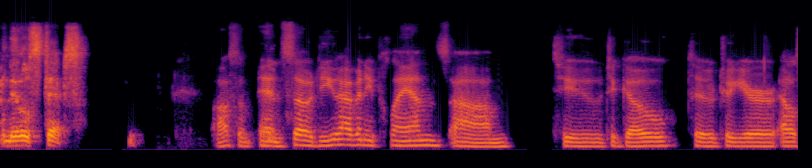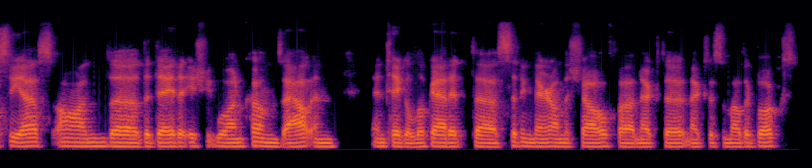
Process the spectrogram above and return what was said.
little steps. Awesome. And so, do you have any plans um, to to go to to your LCS on the the day that issue one comes out and and take a look at it uh, sitting there on the shelf uh, next to next to some other books?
